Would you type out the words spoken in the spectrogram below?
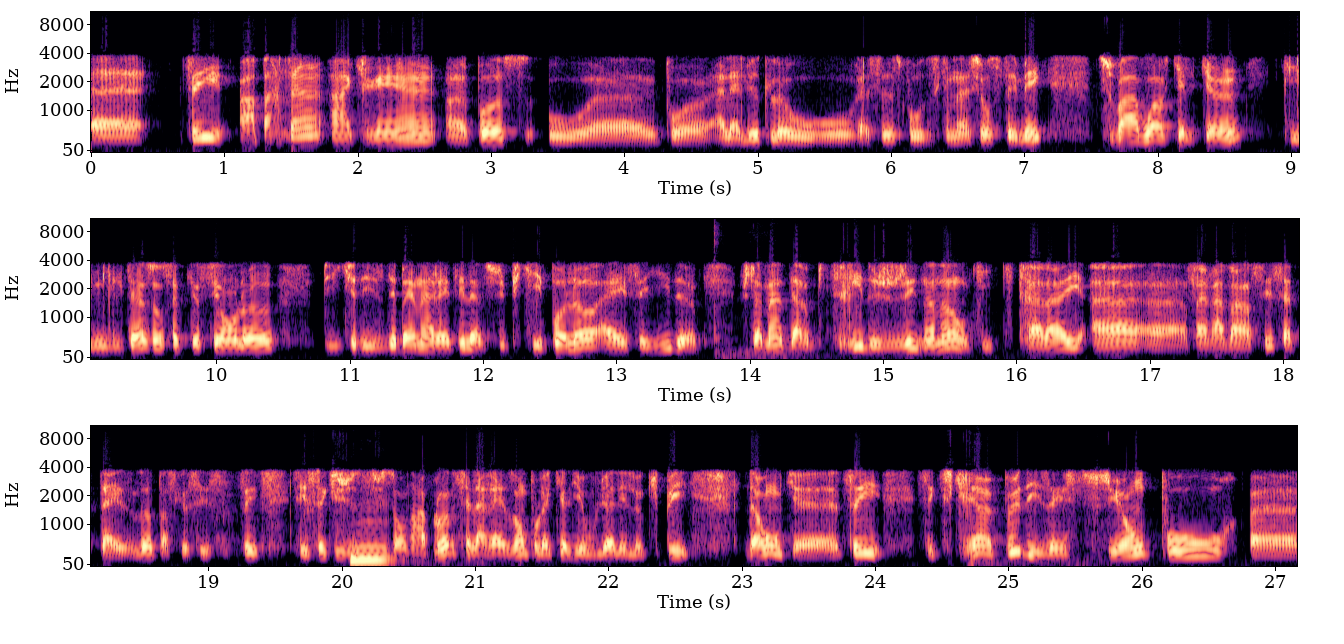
euh, tu sais, en partant, en créant un poste au, euh, pour, à la lutte là, au racisme, aux discriminations systémiques, tu vas avoir quelqu'un qui est militant sur cette question-là, puis qui a des idées bien arrêtées là-dessus, puis qui est pas là à essayer de justement d'arbitrer, de juger. Non, non, qui, qui travaille à, à, faire avancer cette thèse-là, parce que c'est c'est ça qui justifie mm. son emploi, c'est la raison pour laquelle il a voulu aller l'occuper. Donc, euh, tu sais, c'est que tu crées un peu des institutions pour euh,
